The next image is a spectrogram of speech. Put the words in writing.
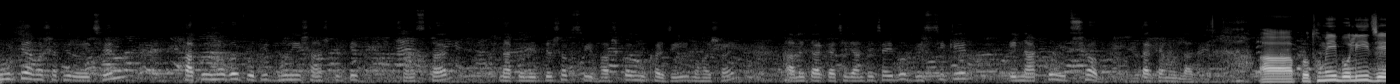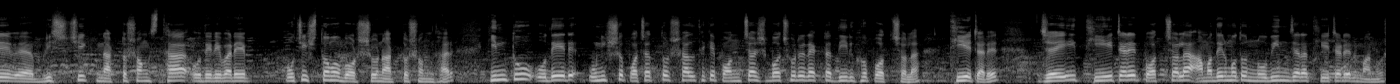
মুহূর্তে আমার সাথে রয়েছেন ঠাকুরনগর প্রতিধ্বনি সাংস্কৃতিক সংস্থার নাট্য নির্দেশক শ্রী ভাস্কর মুখার্জি মহাশয়। আমি তার কাছে জানতে চাইব বৃশ্চিকের এই নাট্য উৎসব তার কেমন লাগবে? প্রথমেই বলি যে বৃশ্চিক নাট্য সংস্থা ওদের এবারে পঁচিশতম বর্ষ নাট্য সন্ধ্যার কিন্তু ওদের উনিশশো পঁচাত্তর সাল থেকে পঞ্চাশ বছরের একটা দীর্ঘ পথ চলা থিয়েটারের। যেই থিয়েটারের পথ চলা আমাদের মতো নবীন যারা থিয়েটারের মানুষ,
